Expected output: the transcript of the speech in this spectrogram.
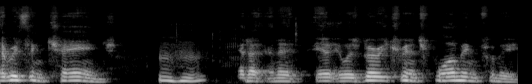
everything changed, hmm and I, and it, it it was very transforming for me.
